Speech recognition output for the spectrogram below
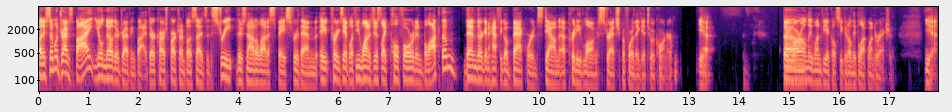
But if someone drives by, you'll know they're driving by. There are cars parked on both sides of the street. There's not a lot of space for them. For example, if you want to just like pull forward and block them, then they're going to have to go backwards down a pretty long stretch before they get to a corner. Yeah, Though you are Um, only one vehicle, so you could only block one direction. yeah.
